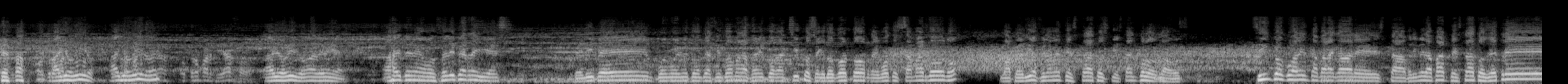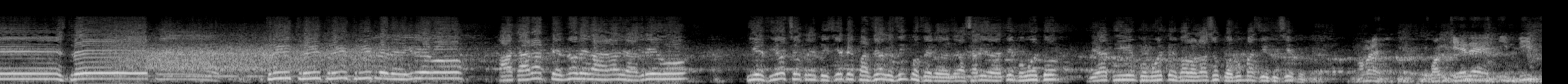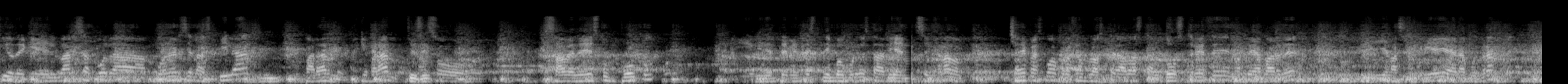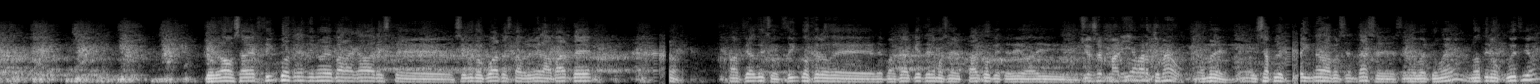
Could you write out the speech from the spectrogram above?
ha llovido, ha llovido, ¿eh? Otro partidazo. Ha llovido, madre mía. Ahí tenemos Felipe Reyes. Felipe, buen movimiento donde haciendo lanzamiento ganchito, se quedó corto, rebote Samardo, no. La perdió finalmente Stratos, que está en todos los lados. 5.40 para acabar esta primera parte. Stratos de 3. Triple. Tri, tri, tri, triple del griego. A carácter no le gana nadie al griego. 18-37, parcial de 5-0 desde la salida de tiempo muerto. Llega tiempo muerto de Pablo Lasso con un más 17. Hombre, cualquier indicio de que el Barça pueda ponerse las pilas, pararlo, hay que pararlo. Sí, sí. Eso sabe de esto un poco. Y evidentemente este tiempo muerto está bien señalado. Xavi Pascual, por ejemplo, ha esperado hasta el 2-13 en la primera parte y la sangría ya era muy grande. Pues vamos a ver, 5.39 para acabar este segundo cuarto, esta primera parte. Parcial dicho, 5-0 de, de parcial. ¿Qué tenemos en el palco que te digo ahí? Josep María Bartomeu. Hombre, no se ha nada a presentarse, señor Bertomeu. No tiene un juicio.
